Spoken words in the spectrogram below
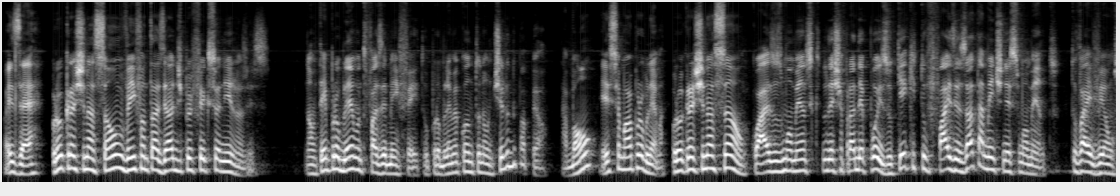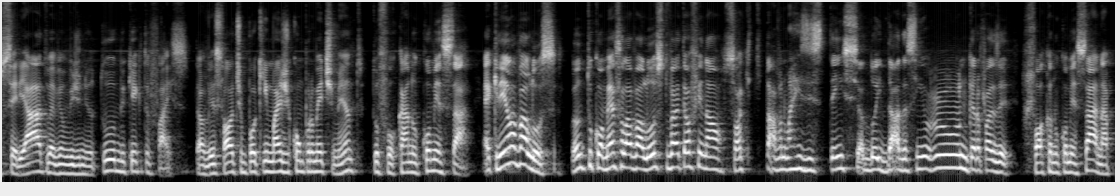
Pois é. Procrastinação vem fantasiada de perfeccionismo às vezes. Não tem problema tu fazer bem feito. O problema é quando tu não tira do papel, tá bom? Esse é o maior problema. Procrastinação. Quais os momentos que tu deixa para depois? O que que tu faz exatamente nesse momento? Tu vai ver um seriado, vai ver um vídeo no YouTube, o que que tu faz? Talvez falte um pouquinho mais de comprometimento, tu focar no começar. É que nem lavar louça. Quando tu começa a lavar louça, tu vai até o final. Só que tu tava numa resistência doidada assim, não quero fazer. Foca no começar, na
